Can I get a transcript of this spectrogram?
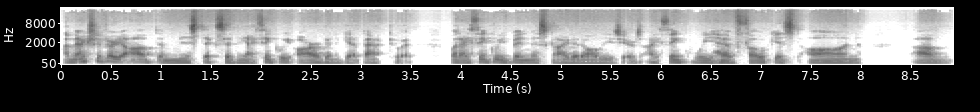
I'm actually very optimistic sydney i think we are going to get back to it but i think we've been misguided all these years. I think we have focused on um,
